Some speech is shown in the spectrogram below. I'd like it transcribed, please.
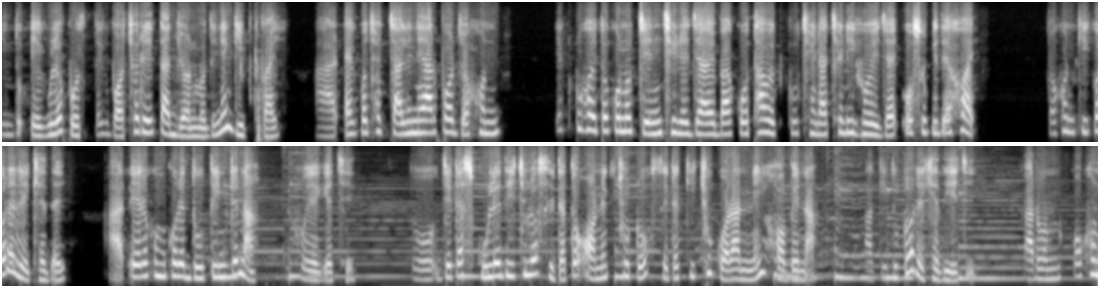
কিন্তু এগুলো প্রত্যেক বছরেই তার জন্মদিনে গিফট পাই। আর এক বছর চালিয়ে নেওয়ার পর যখন একটু হয়তো কোনো চেন ছিঁড়ে যায় বা কোথাও একটু ছেঁড়াছেঁড়ি হয়ে যায়, অসুবিধে হয়, তখন কি করে রেখে দেয়? আর এরকম করে দু তিনটে না হয়ে গেছে। তো যেটা স্কুলে দিয়েছিল সেটা তো অনেক ছোট, সেটা কিছু করার নেই, হবে না। বাকি দুটো রেখে দিয়েছি। কারণ কখন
